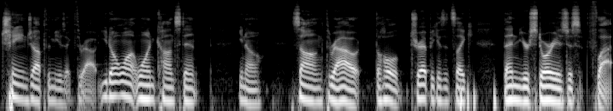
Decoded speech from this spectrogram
change up the music throughout. You don't want one constant, you know, song throughout the whole trip because it's like then your story is just flat.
